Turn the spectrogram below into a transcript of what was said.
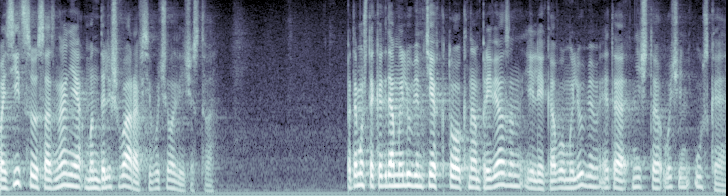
позицию сознания Мандалишвара всего человечества. Потому что когда мы любим тех, кто к нам привязан или кого мы любим, это нечто очень узкое.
